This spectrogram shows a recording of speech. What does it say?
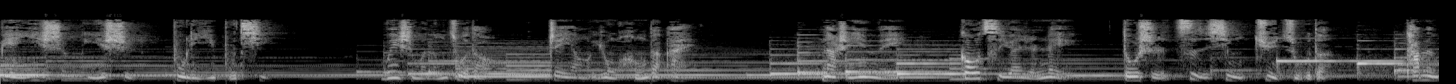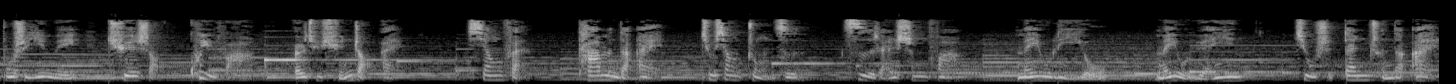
便一生一世不离不弃。为什么能做到这样永恒的爱？那是因为高次元人类都是自信具足的，他们不是因为缺少匮乏而去寻找爱，相反，他们的爱就像种子自然生发，没有理由，没有原因，就是单纯的爱。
